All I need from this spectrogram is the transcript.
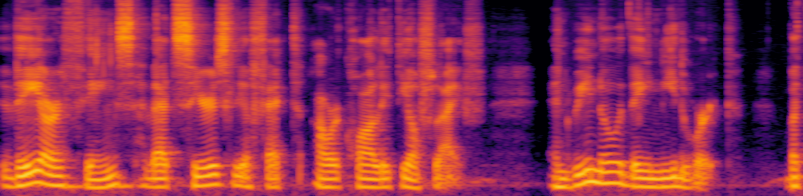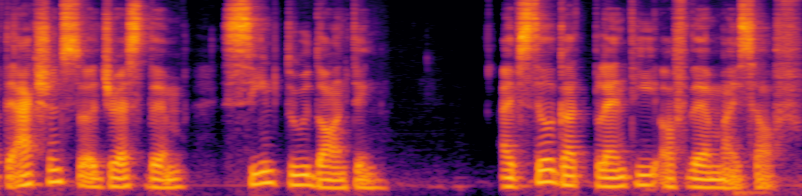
they are things that seriously affect our quality of life, and we know they need work, but the actions to address them seem too daunting. I've still got plenty of them myself.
